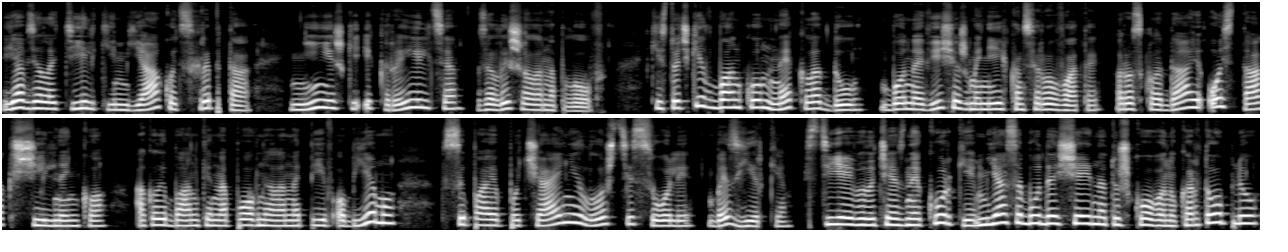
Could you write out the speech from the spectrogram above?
Я взяла тільки м'якоть з хребта, ніжки і крильця залишила на плов. Кісточки в банку не кладу, бо навіщо ж мені їх консервувати? Розкладаю ось так щільненько а коли банки наповнила на об'єму, всипаю по чайній ложці солі без гірки. З цієї величезної курки м'ясо буде ще й на тушковану картоплю,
